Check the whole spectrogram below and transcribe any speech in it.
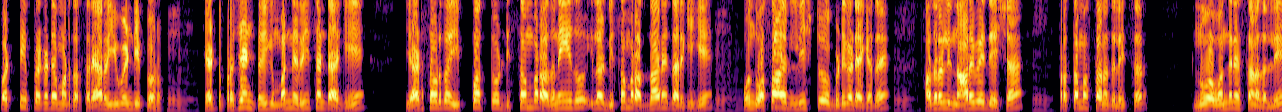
ಪಟ್ಟಿ ಪ್ರಕಟಣೆ ಮಾಡ್ತಾರೆ ಸರ್. ಯಾರು ಯು ಎನ್ ಡಿ ಪಿ ಅವರು ಎಟ್ ಪ್ರೆಸೆಂಟ್ ಈಗ ಮೊನ್ನೆ ರೀಸೆಂಟ್ ಆಗಿ ಎರಡ್ ಸಾವಿರದ ಇಪ್ಪತ್ತು ಡಿಸೆಂಬರ್ ಹದಿನೈದು ಇಲ್ಲ ಡಿಸೆಂಬರ್ ಹದಿನಾರನೇ ತಾರೀಕಿಗೆ ಒಂದು ಹೊಸ ಲಿಸ್ಟ್ ಬಿಡುಗಡೆ ಆಗಿದೆ. ಅದರಲ್ಲಿ ನಾರ್ವೆ ದೇಶ ಪ್ರಥಮ ಸ್ಥಾನದಲ್ಲಿ ಸರ್. ನೂ ಒಂದನೇ ಸ್ಥಾನದಲ್ಲಿ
